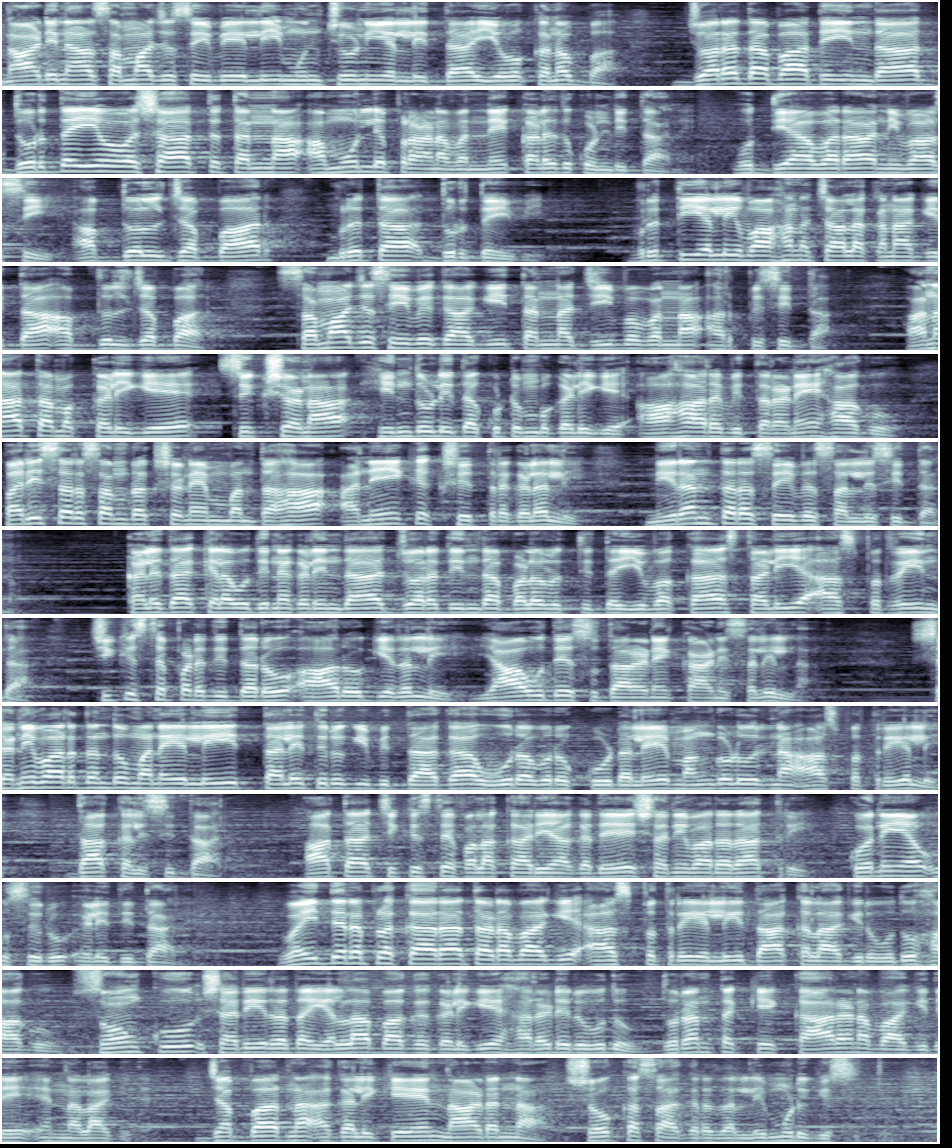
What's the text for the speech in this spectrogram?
ನಾಡಿನ ಸಮಾಜ ಸೇವೆಯಲ್ಲಿ ಮುಂಚೂಣಿಯಲ್ಲಿದ್ದ ಯುವಕನೊಬ್ಬ ಜ್ವರದ ಬಾಧೆಯಿಂದ ದುರ್ದೈವಶಾತ್ ತನ್ನ ಅಮೂಲ್ಯ ಪ್ರಾಣವನ್ನೇ ಕಳೆದುಕೊಂಡಿದ್ದಾನೆ. ಉದ್ಯಾವರ ನಿವಾಸಿ ಅಬ್ದುಲ್ ಜಬ್ಬಾರ್ ಮೃತ ದುರ್ದೈವಿ. ವೃತ್ತಿಯಲ್ಲಿ ವಾಹನ ಚಾಲಕನಾಗಿದ್ದ ಅಬ್ದುಲ್ ಜಬ್ಬಾರ್ ಸಮಾಜ ಸೇವೆಗಾಗಿ ತನ್ನ ಜೀವವನ್ನು ಅರ್ಪಿಸಿದ್ದ. ಅನಾಥ ಮಕ್ಕಳಿಗೆ ಶಿಕ್ಷಣ, ಹಿಂದುಳಿದ ಕುಟುಂಬಗಳಿಗೆ ಆಹಾರ ವಿತರಣೆ ಹಾಗೂ ಪರಿಸರ ಸಂರಕ್ಷಣೆ ಎಂಬಂತಹ ಅನೇಕ ಕ್ಷೇತ್ರಗಳಲ್ಲಿ ನಿರಂತರ ಸೇವೆ ಸಲ್ಲಿಸಿದ್ದನು. ಕಳೆದ ಕೆಲವು ದಿನಗಳಿಂದ ಜ್ವರದಿಂದ ಬಳಲುತ್ತಿದ್ದ ಯುವಕ ಸ್ಥಳೀಯ ಆಸ್ಪತ್ರೆಯಿಂದ ಚಿಕಿತ್ಸೆ ಪಡೆದಿದ್ದರೂ ಆರೋಗ್ಯದಲ್ಲಿ ಯಾವುದೇ ಸುಧಾರಣೆ ಕಾಣಿಸಲಿಲ್ಲ. ಶನಿವಾರದಂದು ಮನೆಯಲ್ಲಿ ತಲೆ ತಿರುಗಿ ಬಿದ್ದಾಗ ಊರವರು ಕೂಡಲೇ ಮಂಗಳೂರಿನ ಆಸ್ಪತ್ರೆಯಲ್ಲಿ ದಾಖಲಿಸಿದ್ದಾರೆ. ಆತ ಚಿಕಿತ್ಸೆ ಫಲಕಾರಿಯಾಗದೆ ಶನಿವಾರ ರಾತ್ರಿ ಕೊನೆಯ ಉಸಿರು ಎಳೆದಿದ್ದಾನೆ. ವೈದ್ಯರ ಪ್ರಕಾರ ತಡವಾಗಿ ಆಸ್ಪತ್ರೆಯಲ್ಲಿ ದಾಖಲಾಗಿರುವುದು ಹಾಗೂ ಸೋಂಕು ಶರೀರದ ಎಲ್ಲ ಭಾಗಗಳಿಗೆ ಹರಡಿರುವುದು ದುರಂತಕ್ಕೆ ಕಾರಣವಾಗಿದೆ ಎನ್ನಲಾಗಿದೆ. ಜಬ್ಬಾರ್ನ ಅಗಲಿಕೆ ನಾಡನ್ನ ಶೋಕಸಾಗರದಲ್ಲಿ ಮುಳುಗಿಸಿತು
